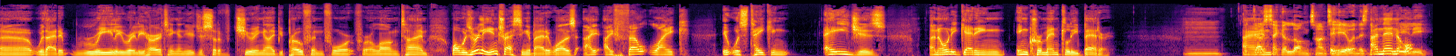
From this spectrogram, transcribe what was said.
Uh, without it really, really hurting, and you're just sort of chewing ibuprofen for, for a long time. What was really interesting about it was I, I felt like it was taking ages and only getting incrementally better. Mm. It and does take a long time to heal, and there's and then really...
